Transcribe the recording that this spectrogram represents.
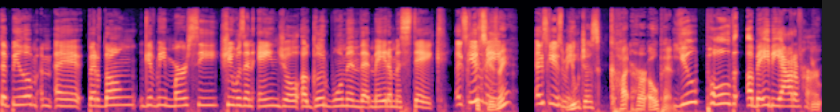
Te pido mm, eh, perdón, give me mercy. She was an angel, a good woman that made a mistake. Excuse, me. Excuse me? Excuse me. You just cut her open. You pulled a baby out of her. You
